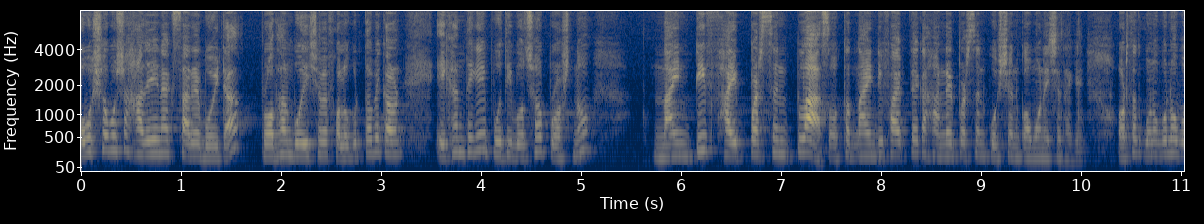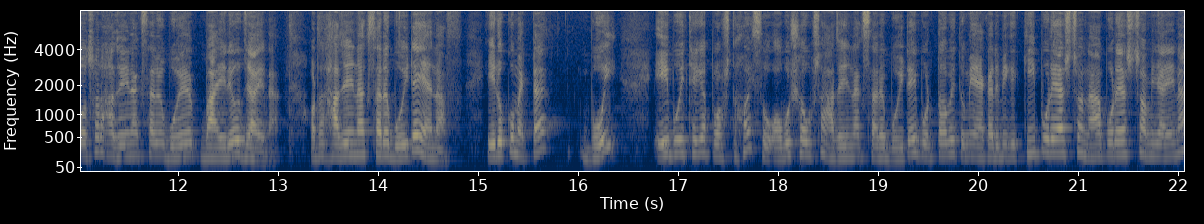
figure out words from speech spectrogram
অবশ্যই অবশ্যই হাজারিনাক স্যারের বইটা প্রধান বই হিসেবে ফলো করতে হবে কারণ এখান থেকেই প্রতি বছর প্রশ্ন নাইনটি ফাইভ পার্সেন্ট প্লাস অর্থাৎ নাইনটি ফাইভ থেকে হান্ড্রেড পার্সেন্ট কোশ্চেন কমন এসে থাকে। অর্থাৎ কোনো কোনো বছর হাজারিনাক স্যারের বইয়ের বাইরেও যায় না। অর্থাৎ হাজারিনাক স্যারের বইটাই এনাফ এরকম একটা বই এই বই থেকে প্রশ্ন হয় সো অবশ্যই অবশ্যই হাজারিনাক স্যারের বইটাই পড়তে হবে। তুমি একাডেমিকে কি পড়ে আসছো, না পড়ে আসছো, আমি জানি না।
